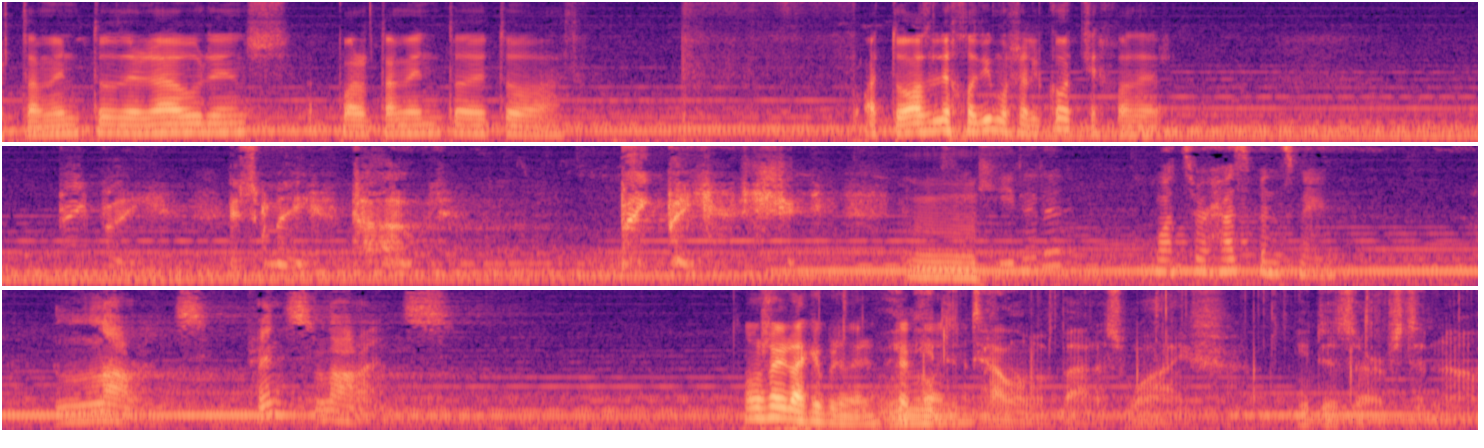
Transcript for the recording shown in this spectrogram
Apartamento de Lawrence, apartamento de Toad. A Toad le jodimos el coche, joder. Bigby, it's me, Toad. Bigby, shit. Mm, Think he did it? What's her husband's name? Lawrence. Prince Lawrence. vamos a ir aquí primero. We ¿Qué need to tell him about his wife. He deserves to know.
